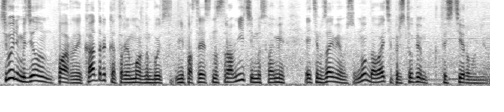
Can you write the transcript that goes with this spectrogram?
Сегодня мы делаем парные кадры, которые можно будет непосредственно сравнить, и мы с вами этим займемся. Ну, давайте приступим к тестированию.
